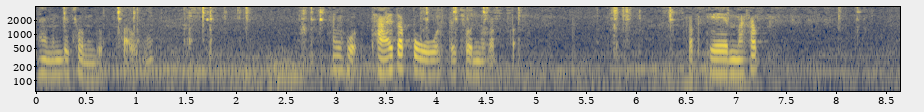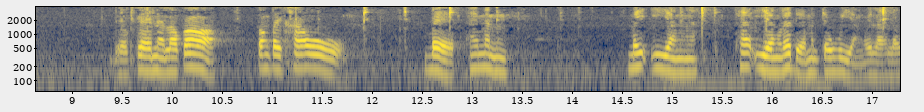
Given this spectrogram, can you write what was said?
ให้มันไปชนกับเพลานี้ให้หดท้ายตะปูไปชนกับ กับเกณฑ์นะครับ เดี๋ยวแกนเนี่ยเราก็ต้องไปเข้า แบบให้มันไม่เอียงนะ ถ้าเอียงแล้วเดี๋ยวมันจะเหวี่ยงเวลาเรา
